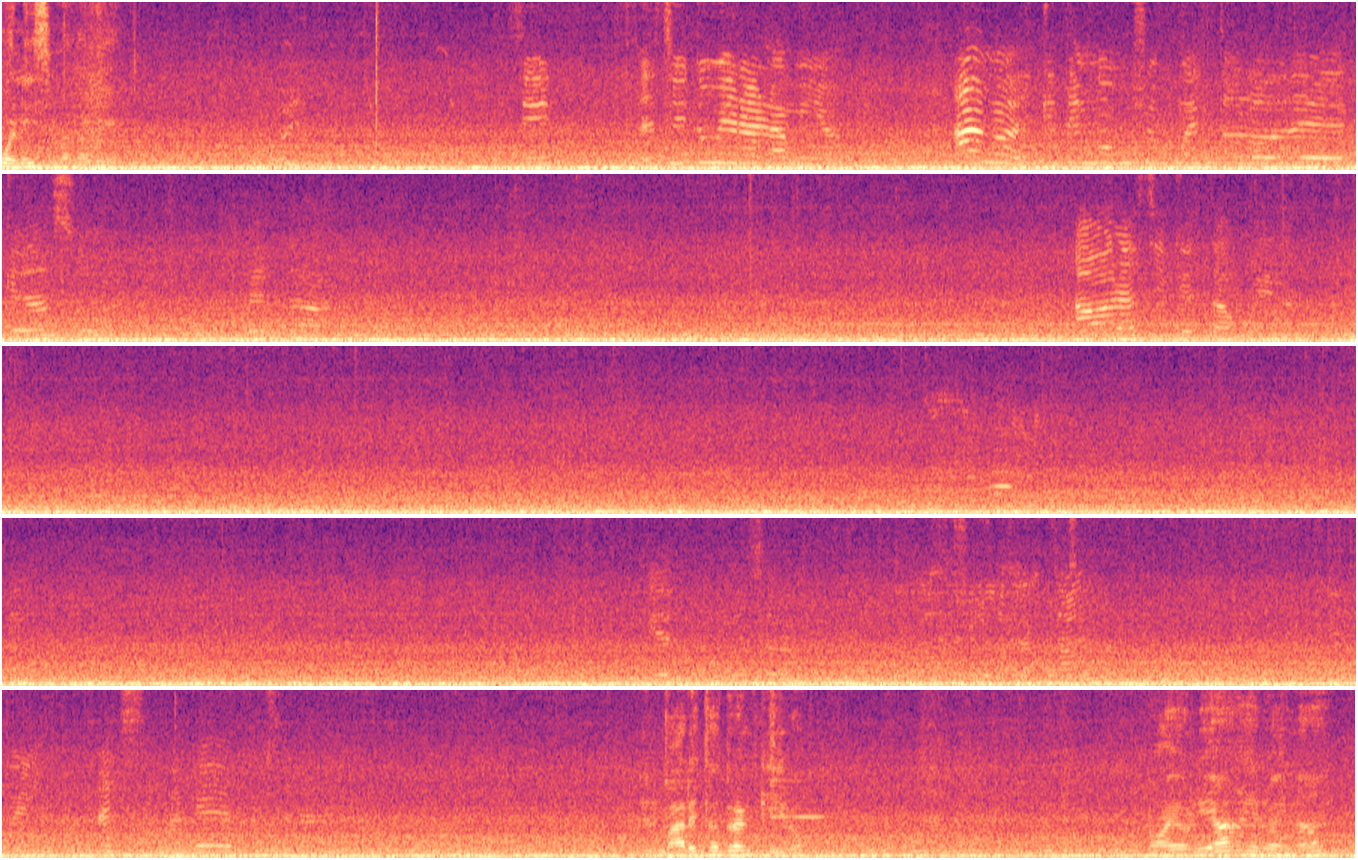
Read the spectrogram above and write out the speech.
buenísimas. mar está tranquilo. No hay oleaje, no hay nada.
